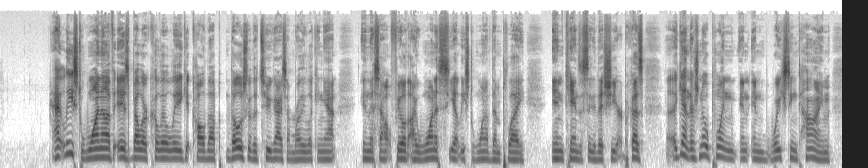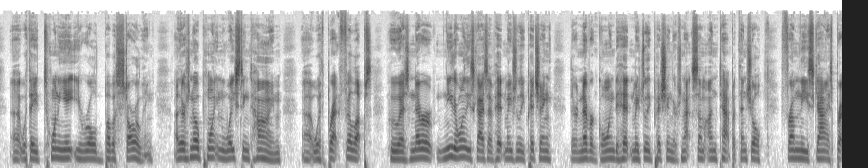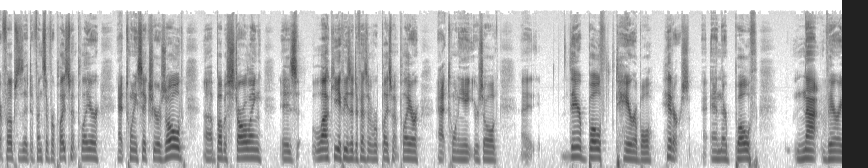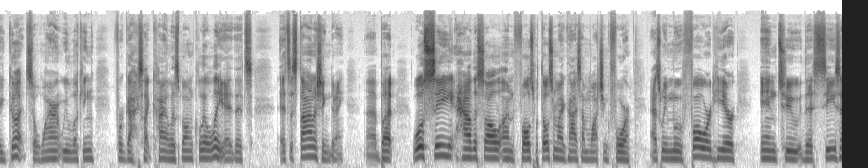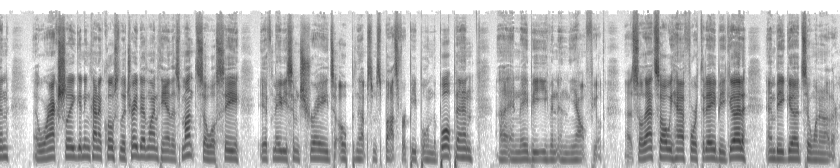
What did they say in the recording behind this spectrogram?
at least one of Isbel or Khalil Lee get called up. Those are the two guys I'm really looking at in this outfield. I want to see at least one of them play in Kansas City this year. Because, uh, again, there's no point in, in wasting time uh, with a 28 year old Bubba Starling. Uh, there's no point in wasting time uh, with Brett Phillips, who has never, neither one of these guys have hit Major League pitching. They're never going to hit Major League pitching. There's not some untapped potential from these guys. Brett Phillips is a defensive replacement player at 26 years old. Uh, Bubba Starling is lucky if he's a defensive replacement player at 28 years old. Uh, they're both terrible hitters, and they're both not very good. So why aren't we looking for guys like Kyle Isbel and Khalil Lee? It's it's astonishing to me. Uh, but we'll see how this all unfolds. But those are my guys I'm watching for as we move forward here into this season. Uh, we're actually getting kind of close to the trade deadline at the end of this month, so we'll see if maybe some trades open up some spots for people in the bullpen uh, and maybe even in the outfield. Uh, so that's all we have for today. Be good and be good to one another.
